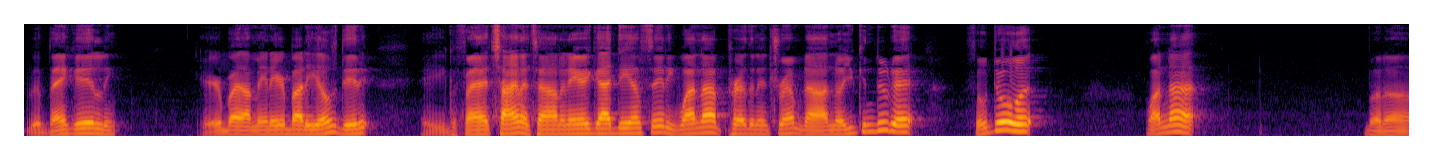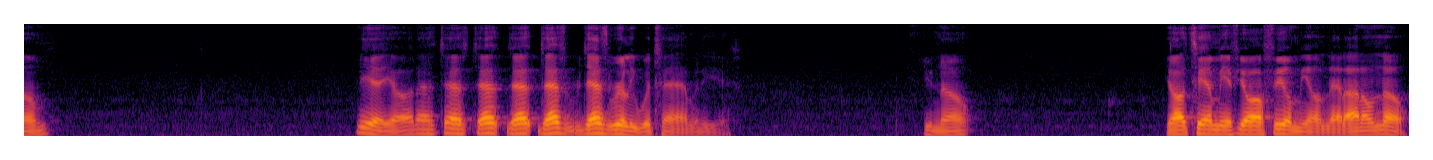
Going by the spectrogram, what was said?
the Bank of Italy. Everybody, I mean, everybody else did it. You can find Chinatown in every goddamn city. Why not, President Trump? Now I know you can do that, so do it. Why not? But um, yeah, y'all. That's that's that's that, that's that's really what time it is. You know. Y'all tell me if y'all feel me on that. I don't know.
